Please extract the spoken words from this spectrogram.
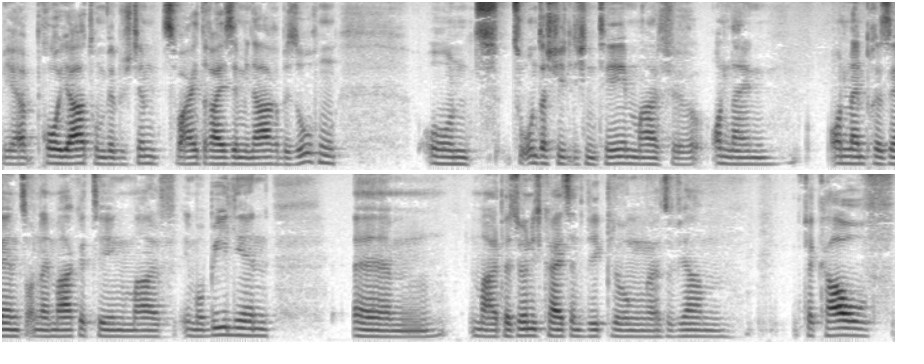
Ja, pro Jahr tun wir bestimmt zwei, drei Seminare besuchen und zu unterschiedlichen Themen, mal für Online, Online-Präsenz, Online-Marketing, mal Immobilien, ähm, mal Persönlichkeitsentwicklung. Also wir haben Verkauf.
